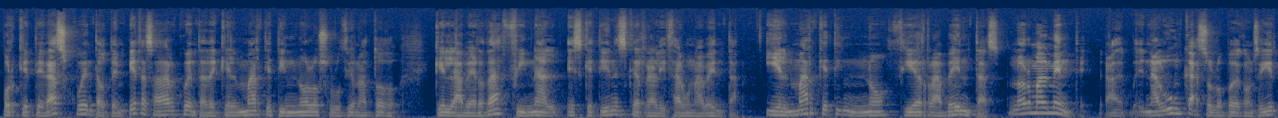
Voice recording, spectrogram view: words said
porque te das cuenta o te empiezas a dar cuenta de que el marketing no lo soluciona todo, que la verdad final es que tienes que realizar una venta y el marketing no cierra ventas. Normalmente, en algún caso lo puede conseguir,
